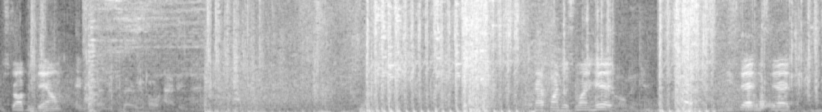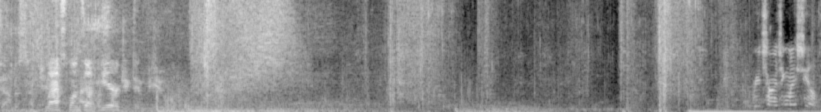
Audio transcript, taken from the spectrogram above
He's dropping down. Independent variable added. Pathfinder's one hit. Dead, he's dead. Down to subject. Last one's up here. Subject in view. Recharging my shields.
